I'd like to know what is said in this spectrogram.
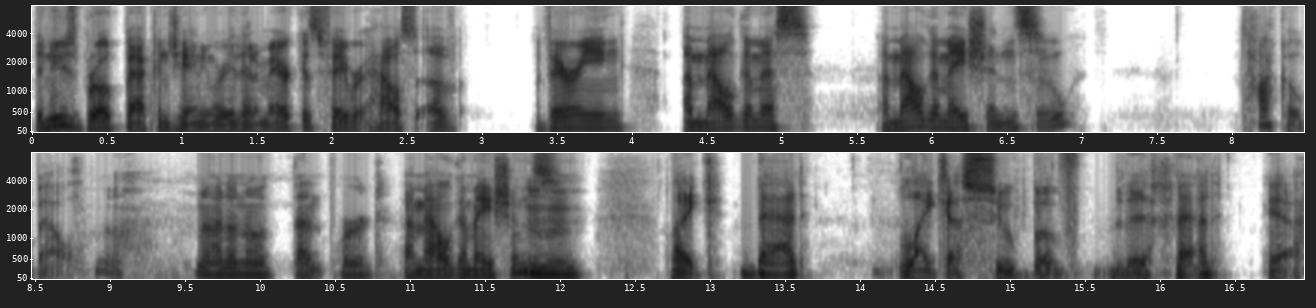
The news broke back in January that America's favorite house of varying amalgamous amalgamations Who? Taco Bell. No, I don't know that word. Amalgamations? Mhm. Like Bad. like a soup of blech. Bad. Yeah.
